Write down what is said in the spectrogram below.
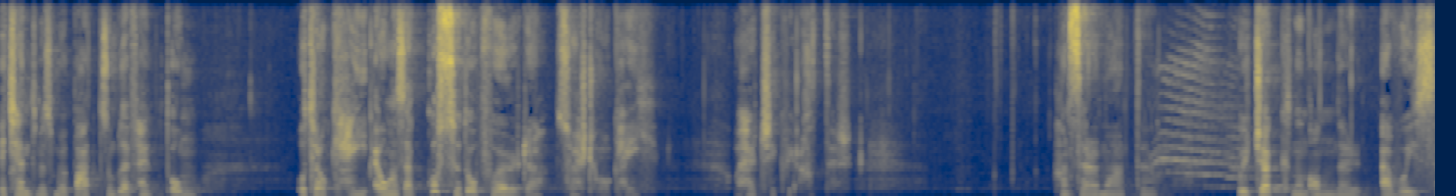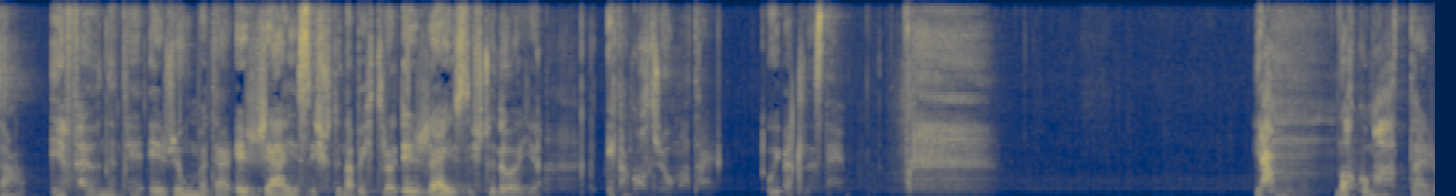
Jeg kjente meg som et bad som ble femt om, og tro ok, og han sa, gosset du oppfører det, så er det ok. Og her trykker vi atter. Han sa av maten, og i djøkkenen ånder, er vise, jeg fevner til, jeg romer til, jeg reis ikke til denne bitterhet, jeg reis ikke til denne øye. Jeg kan godt rome der, og i ødelnes ned. ja, nok om hatter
